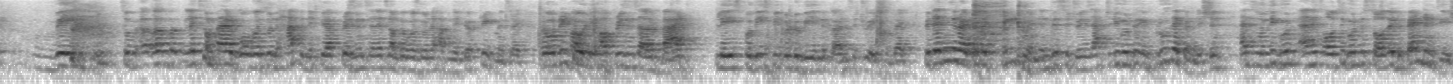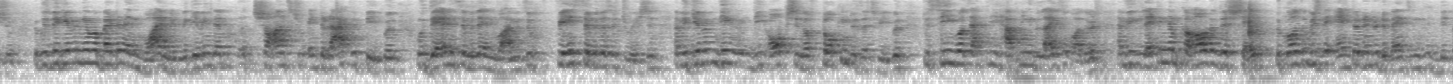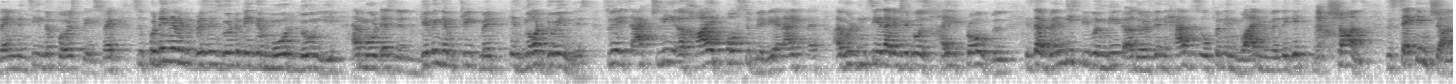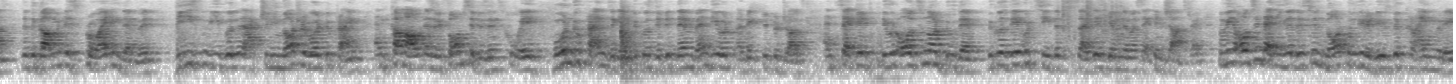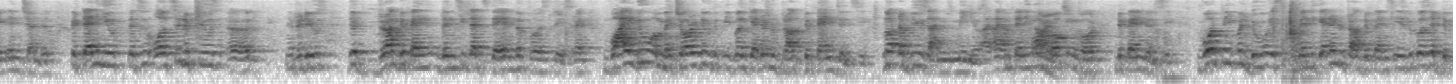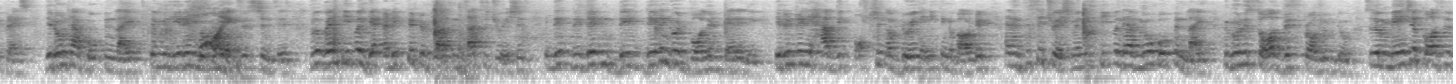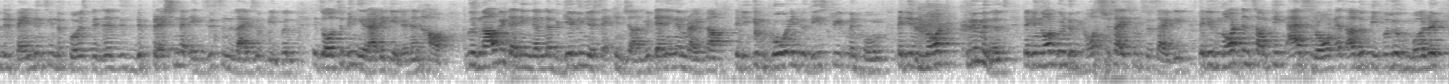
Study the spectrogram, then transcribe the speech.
So uh, uh, let's compare what was going to happen if you have prisons and let's compare what's going to happen if you have treatments, right? I already told you how prisons are a bad place for these people to be in the current situation, right? We're telling you right that treatment in this situation is actually going to improve their condition and it's only good and it's also going to solve their dependency issue because we're giving them a better environment, we're giving them a chance to interact with people who are there in similar environments, who face similar situations, and we're giving them the, the option of talking to such people, to seeing what's actually happening in the lives of others, and we're letting them come out of their shell because of which they entered into dependency in the first place, right? So putting them into prison is going to make them more lonely and more desolate. Giving them treatment is not doing this. So it's actually a high possibility, and I, I wouldn't say that if it was highly probable, is that when these people meet others, when they have this open environment, when they get the chance, the second chance that the government is providing them with, these people will actually not revert to crime and come out as reformed citizens who A, won't do crimes again because they did them when they were addicted to drugs, and second, they would also not do them because they would see that society has given them a second chance, right? But we're also telling you that this will not only reduce the crime rate in general, we're telling you that this will also reduce, uh, reduce the drug dependency that's there in the first place, right? Why do a majority of the people get into drug dependency? Not abuse, I mean, I, I'm telling you, I'm talking about dependency. What people do is when they get into drug dependency is because they're depressed, they don't have hope in life, they're leading lonely existences. But when people get addicted to drugs in such situations, they, they, didn't, they, they didn't do it voluntarily. They didn't really have the option of doing anything about it. And in this situation, when these people they have no hope in life, they're going to solve this problem too. So the major cause of the dependency in the first place is this depression that exists in the lives of people is also being eradicated. And how? Because now we're telling them that we're giving you a second chance. We're telling them right now that you can go into these treatment homes, that you're not criminals, that you're not going to be ostracized from society, that you've not done something as wrong as other people who have murdered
